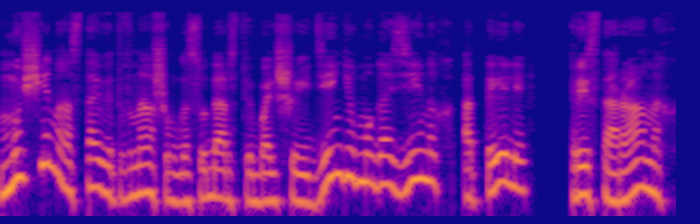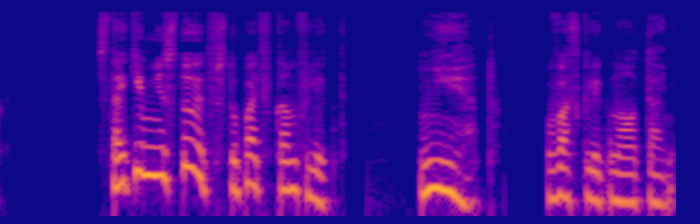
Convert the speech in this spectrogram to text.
Мужчина оставит в нашем государстве большие деньги в магазинах, отеле, ресторанах. С таким не стоит вступать в конфликт. «Нет», — воскликнула Таня,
